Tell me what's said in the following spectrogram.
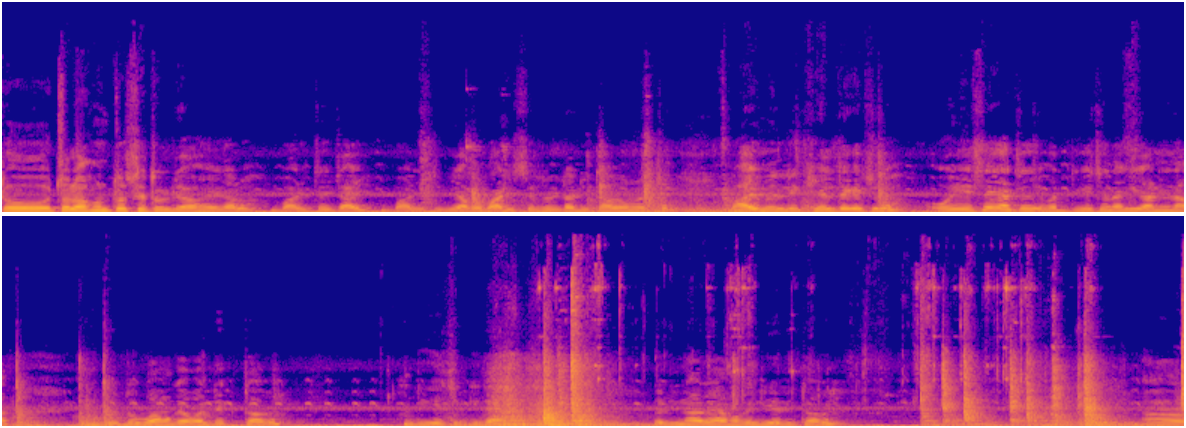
তো চলো এখন তো সেটল দেওয়া হয়ে গেল, বাড়িতে যাই, বাড়িতে গিয়ে আবার বাড়ির সেটলটা দিতে হবে মনে হচ্ছে। ভাই মেনলি খেলতে গেছিল ওই এসে গেছে, এবার দিয়েছে নাকি জানি না, কিন্তু তবু আমাকে আবার দেখতে হবে। দিয়েছে কি দেয় না যদি না দেয় আমাকে দিয়ে দিতে হবে। আর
